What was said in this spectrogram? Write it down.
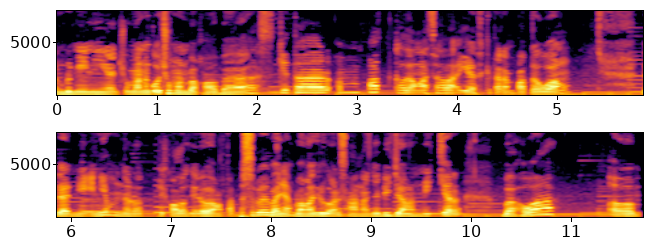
dalam dunia ini ya. Cuman gue cuman bakal bahas sekitar 4 kalau nggak salah ya sekitar 4 doang. Dan ya, ini menurut psikologi doang. Tapi sebenarnya banyak banget di luar sana. Jadi jangan mikir bahwa um,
